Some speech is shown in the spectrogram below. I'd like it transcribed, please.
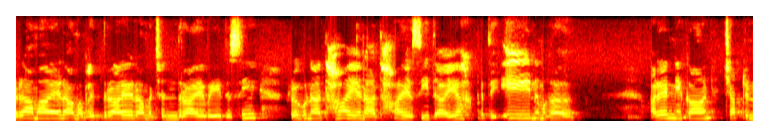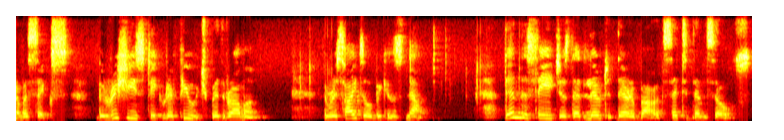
रामाय रामभद्राय रामचंद्राय वेदसे रघुनाथाय नाथाय सीताय पतये नमः Aranyakand, chapter number 6. The rishis take refuge with Rama. The recital begins now. Then the sages that lived thereabout said to themselves,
